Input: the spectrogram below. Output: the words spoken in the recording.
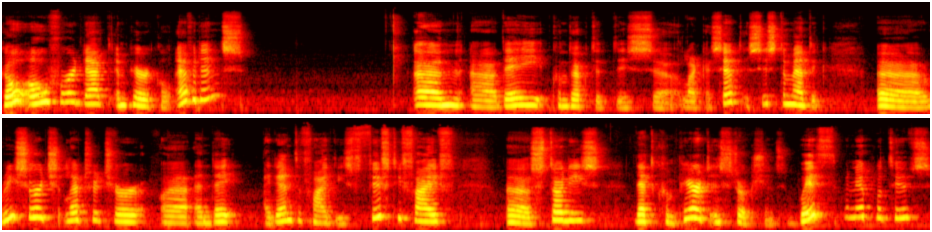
go over that empirical evidence. And uh, they conducted this, uh, like I said, a systematic uh, research literature, uh, and they identified these 55 uh, studies that compared instructions with manipulatives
